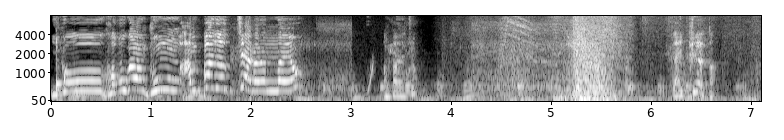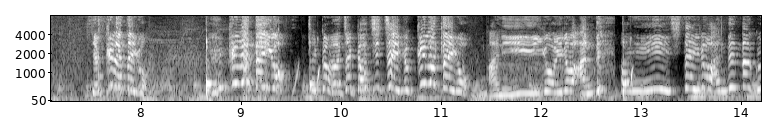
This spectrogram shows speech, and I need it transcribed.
이거 거부감 궁 안 빠졌지 않았나요? 안 빠졌죠? 야이 큰일 났다. 야 큰일 났다 이거. 큰일 났다 이거. 잠깐만 잠깐 진짜 이거 큰일 났다 이거. 아니 이거 이러면 안돼. 아니 진짜 이러면 안 된다고.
